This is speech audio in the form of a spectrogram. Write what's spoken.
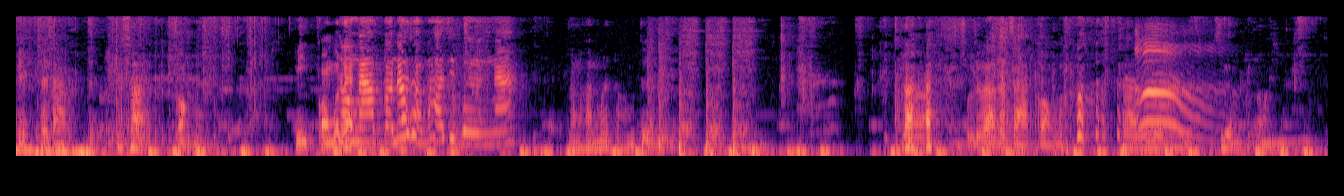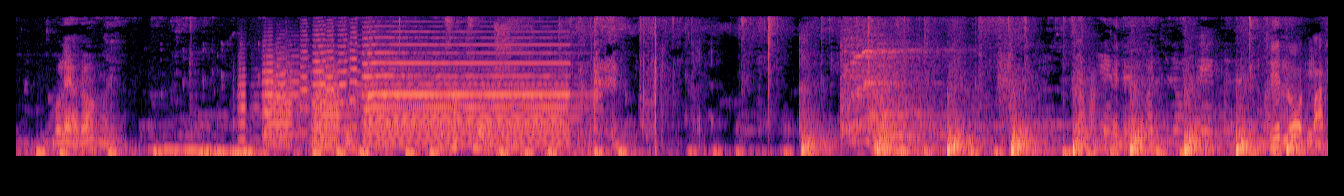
เพจใช่สาใช่กล่องมีกล่องบนน้แรอกงนับก็ได้สัมภ พันมืดต้องเตือนดูด้วยว่ากระจากกล่องใช่เรื่องเสื่อมไปหน่อยนะบ่แล้วดอกมันโทรศัพท์สวยเห็นเด้เฮ็ดโลดบัตร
